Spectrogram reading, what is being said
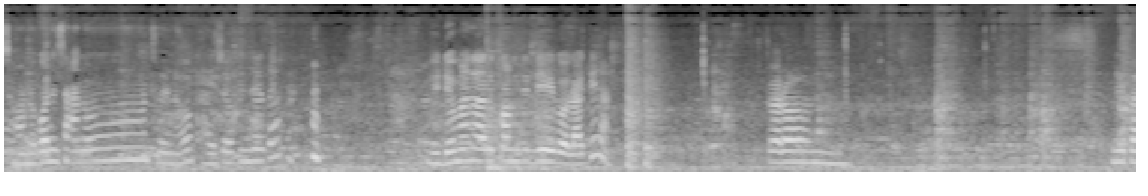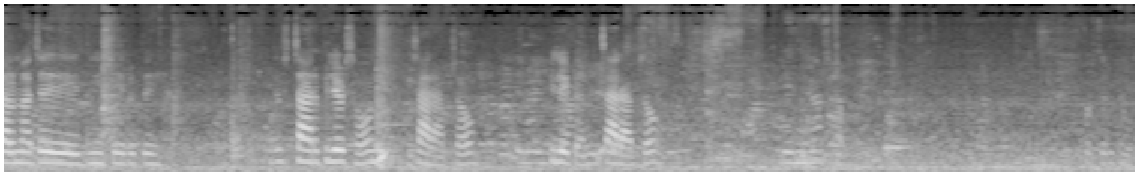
छानो पनि सानो छैन हो खाइसकिन्छ त भिडियोमा त अलिक कम्ती दिएको होला क्या तर नेपालमा चाहिँ दुई सय रुपियाँ जस्तो चार प्लेट छ हौ नि चार हाफ छ हौ प्लेट होइन चार हाफ छ हौ डेन्जर छ कसरी खान्छ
